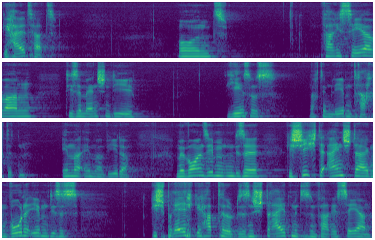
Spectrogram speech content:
geheilt hat. Und Pharisäer waren diese Menschen, die Jesus nach dem Leben trachteten. Immer, immer wieder. Und wir wollen eben in diese Geschichte einsteigen, wo er eben dieses Gespräch gehabt hat oder diesen Streit mit diesen Pharisäern.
